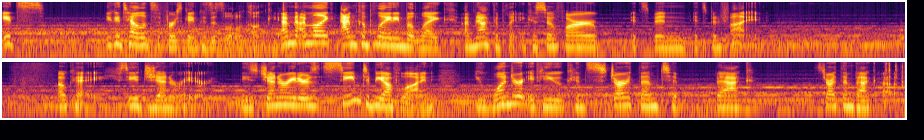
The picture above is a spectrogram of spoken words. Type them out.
it's you can tell it's the first game because it's a little clunky. I'm, I'm like I'm complaining, but like I'm not complaining because so far it's been it's been fine. Okay, you see a generator. These generators seem to be offline. You wonder if you can start them to back start them back up.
